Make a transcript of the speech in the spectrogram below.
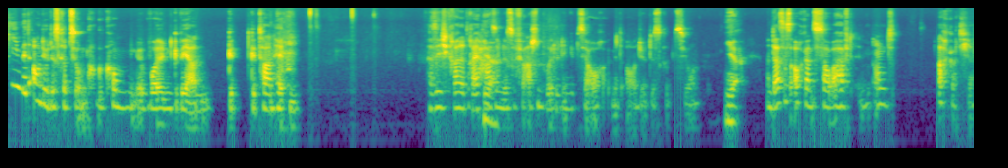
die mit Audiodeskription gekommen wollen, gewähren, ge getan hätten. Da sehe ich gerade drei Haselnüsse für Aschenbrödel, den gibt es ja auch mit Audiodeskription. Ja. Und das ist auch ganz zauberhaft. Und, ach Gottchen.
